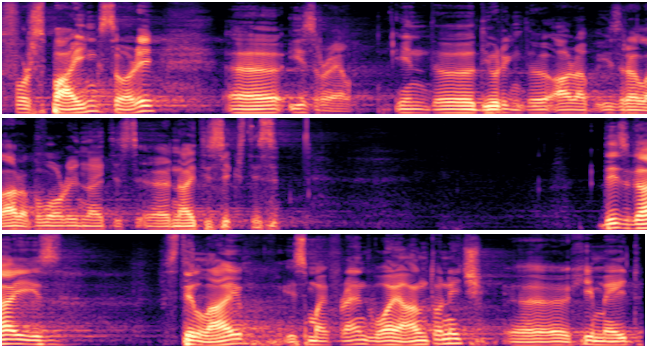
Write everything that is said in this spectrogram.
for spying, sorry, uh, Israel in the, during the Arab-Israel-Arab war in 90, uh, 1960s. This guy is still alive, is my friend Voja Antonic. Uh, he made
